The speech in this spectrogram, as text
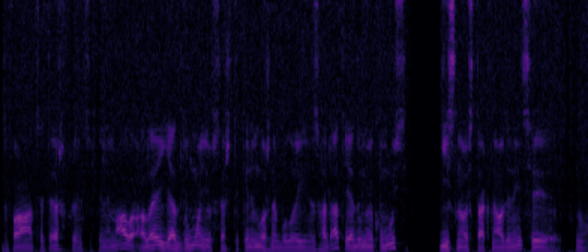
Два, це теж, в принципі, немало, але я думаю, все ж таки не можна було її не згадати. Я думаю, комусь дійсно ось так на одиниці ну,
